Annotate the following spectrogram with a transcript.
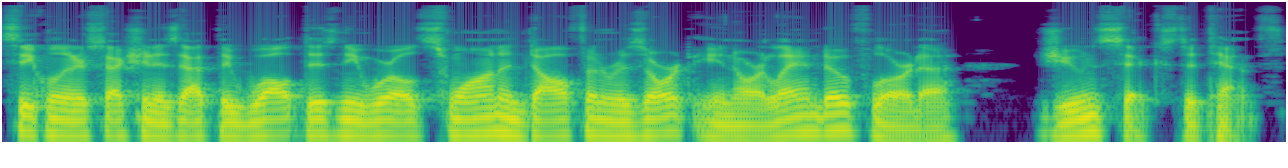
SQL Intersection is at the Walt Disney World Swan and Dolphin Resort in Orlando, Florida, June 6th to 10th.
